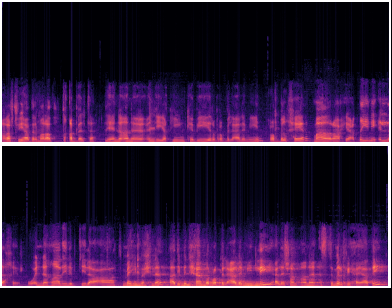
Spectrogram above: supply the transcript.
عرفت في هذا المرض؟ تقبلته لأن أنا عندي يقين كبير برب العالمين رب الخير ما راح يعطيني إلا خير. وإن هذه الابتلاءات ما هي محنة هذه منحة من رب العالمين لي علشان أنا أستمر في حياتي.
